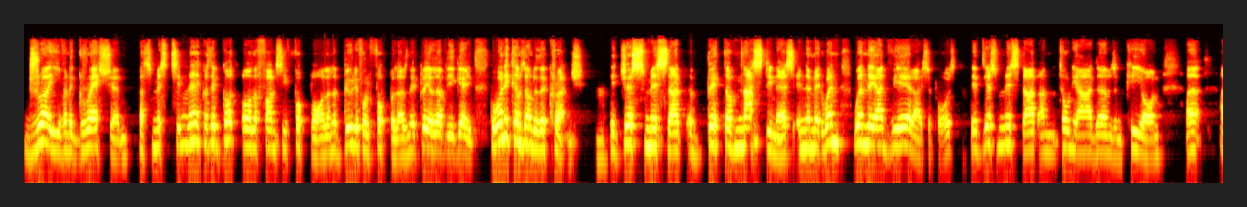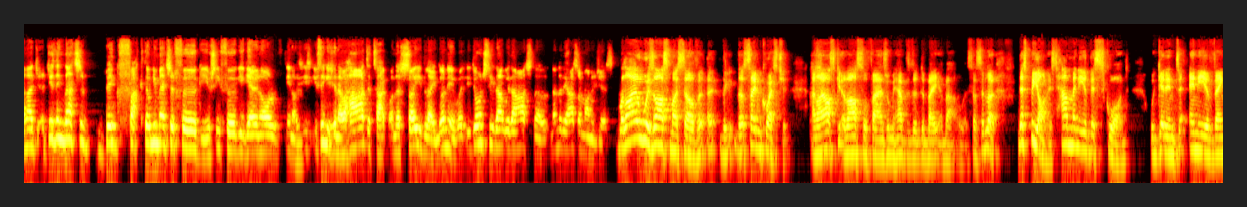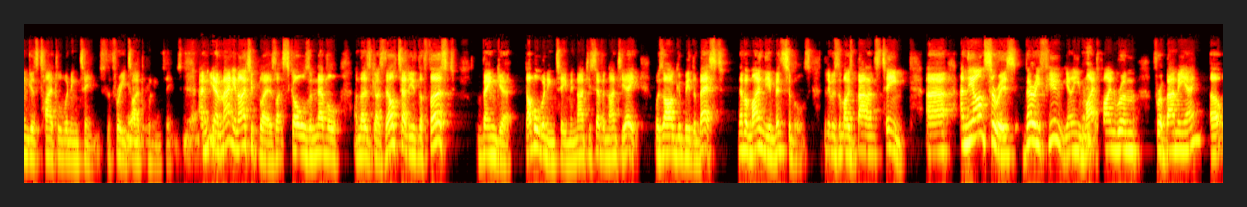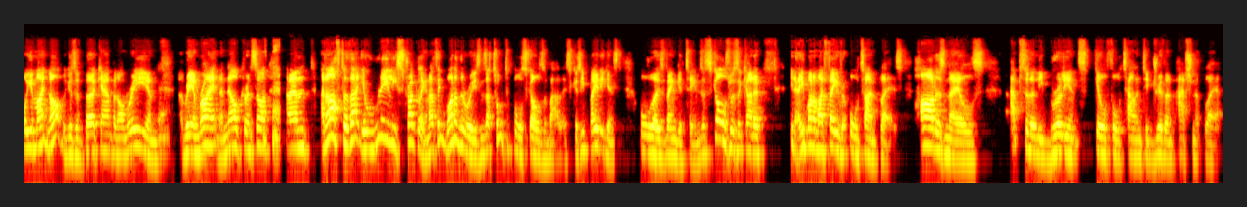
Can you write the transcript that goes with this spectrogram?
drive and aggression that's missing there because they've got all the fancy football and the beautiful footballers and they play a lovely game. But when it comes down to the crunch, Mm. They just miss that a bit of nastiness in the mid. When when they had Vieira, I suppose they've just missed that, and Tony Adams and Keown. Uh, and I, do you think that's a big factor? When you mentioned Fergie, you see Fergie getting all, you know, mm. you think he's going to have a heart attack on the sideline, don't you? But you don't see that with Arsenal, none of the Arsenal managers. Well, I always ask myself uh, uh, the, the same question. And I ask it of Arsenal fans when we have the debate about all this. I said, look, let's be honest. How many of this squad would get into any of Wenger's title-winning teams, the three yeah. title-winning teams. Yeah. And you know, Man United players like Scholes and Neville and those guys, they'll tell you the first Wenger double-winning team in 97-98 was arguably the best never mind the Invincibles, that it was the most balanced team? Uh, and the answer is very few. You know, you might find room for Aubameyang, uh, or you might not because of Bergkamp and Henry and yeah. Ian Wright and Anelka and so on. Um, and after that, you're really struggling. And I think one of the reasons I talked to Paul Scholes about this because he played against all those Wenger teams, and Scholes was a kind of, you know, one of my favourite all-time players, hard as nails, absolutely brilliant, skillful, talented, driven, passionate player.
